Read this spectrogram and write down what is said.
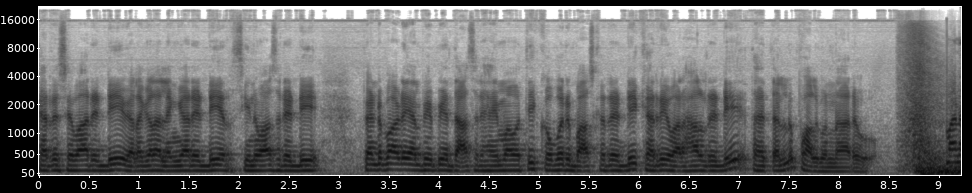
కర్రి శివారెడ్డి వెలగల లింగారెడ్డి శ్రీనివాసరెడ్డి పెంటపాడు ఎంపీపీ దాసరి హైమావతి కొబ్బరి భాస్కర్ రెడ్డి కర్రి వరహాల్ రెడ్డి తదితరులు పాల్గొన్నారు. మన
